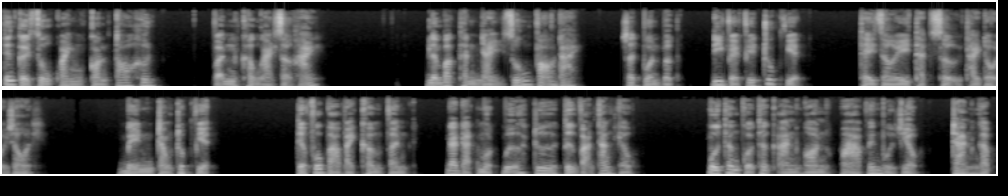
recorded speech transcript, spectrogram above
Tiếng cười xung quanh còn to hơn, vẫn không ai sợ hãi. Lâm Bắc Thần nhảy xuống võ đài, rất buồn bực, đi về phía trúc viện. Thế giới thật sự thay đổi rồi. Bên trong trúc viện, tiểu phú bà Bạch Khâm Vân đã đặt một bữa trưa từ vạn tháng lâu. Mùi thơm của thức ăn ngon hòa với mùi rượu tràn ngập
